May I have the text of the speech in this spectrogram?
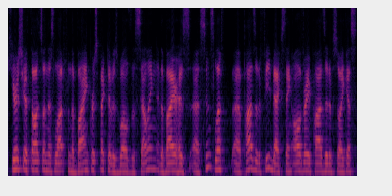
Curious your thoughts on this lot from the buying perspective as well as the selling. The buyer has uh, since left uh, positive feedback saying all very positive, so I guess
